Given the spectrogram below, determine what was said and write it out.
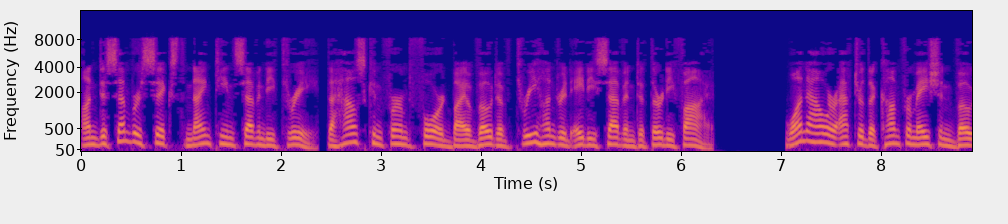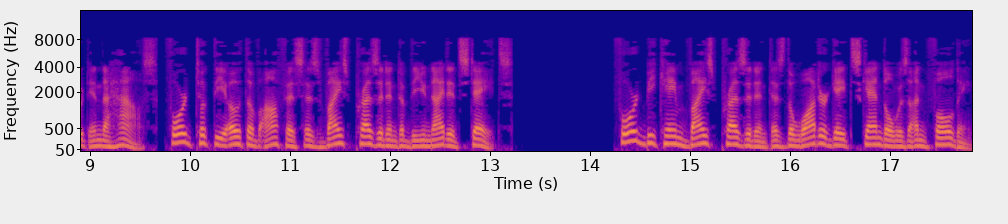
On December 6, 1973, the House confirmed Ford by a vote of 387 to 35. One hour after the confirmation vote in the House, Ford took the oath of office as Vice President of the United States. Ford became Vice President as the Watergate scandal was unfolding.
